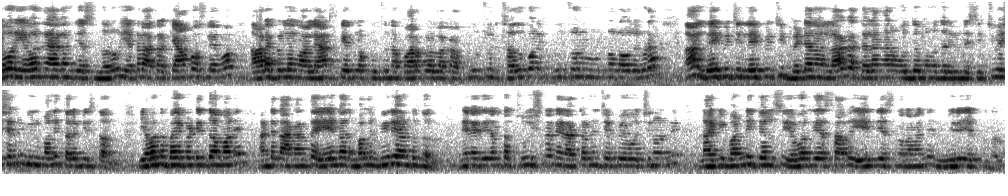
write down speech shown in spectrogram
ఎవరు ఎవరు న్యాగం చేస్తున్నారు? ఎక్కడ అక్కడ క్యాంపస్ లేమో ఆడపిల్లలు ఆ ల్యాండ్స్కేప్లో కూర్చున్న పార్క్లో అక్కడ కూర్చొని చదువుకొని కూర్చొని ఉన్న వాళ్ళు కూడా లేపించి లేపించి బిడ్డలం లాగా తెలంగాణ ఉద్యమంలో జరిగిన సిచ్యువేషన్ మీరు మళ్ళీ తలపిస్తారు. ఎవరిని భయపెట్టిద్దామని? అంటే నాకంతా ఏం కాదు. మళ్ళీ మీరే అంటున్నారు. నేను ఇది ఇదంతా చూసినా నేను అక్కడి నుంచి చెప్పి వచ్చినండి నాకు ఇవన్నీ తెలుసు ఎవరు చేస్తారు ఏం చేస్తున్నారు అని మీరే చెప్తున్నారు.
